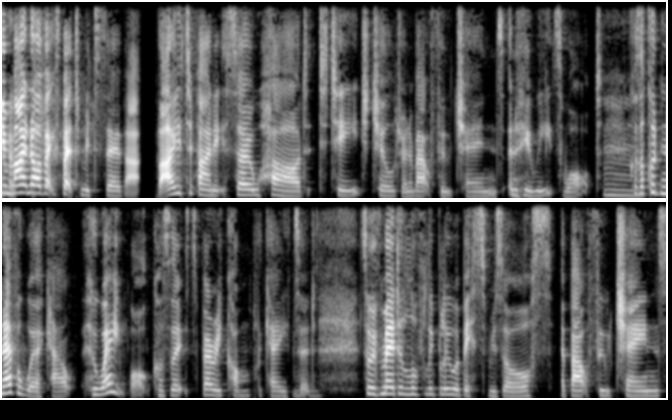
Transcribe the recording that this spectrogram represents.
you might not have expected me to say that, but I used to find it so hard to teach children about food chains and who eats what Mm. because I could never work out who ate what because it's very complicated. So we've made a lovely Blue Abyss resource about food chains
